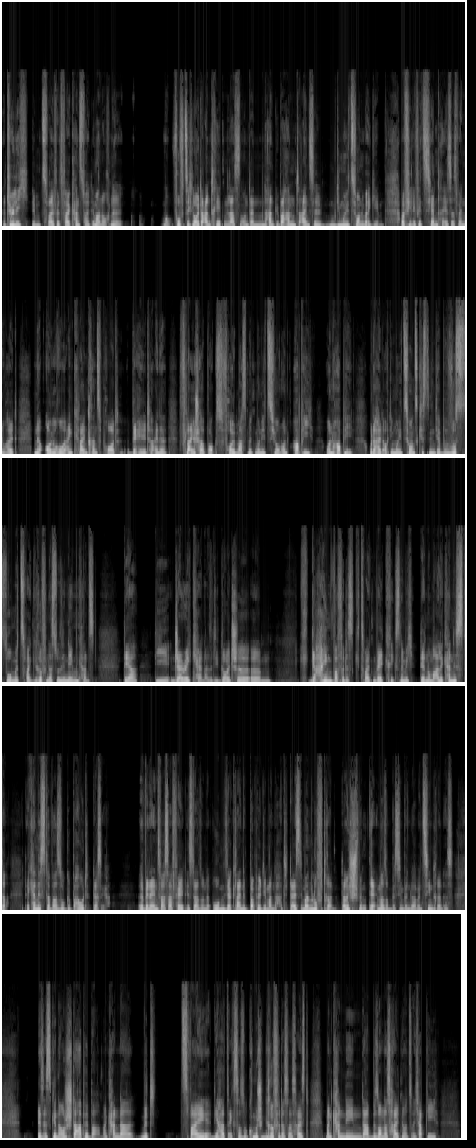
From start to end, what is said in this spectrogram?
Natürlich, im Zweifelsfall kannst du halt immer noch eine 50 Leute antreten lassen und dann Hand über Hand einzeln die Munition übergeben. Aber viel effizienter ist es, wenn du halt eine Euro, ein Kleintransportbehälter, eine Fleischerbox voll machst mit Munition und Hoppy und Hoppy. Oder halt auch die Munitionskisten sind ja bewusst so mit zwei Griffen, dass du sie nehmen kannst. Der, die Jerrycan, also die deutsche ähm, Geheimwaffe des Zweiten Weltkriegs, nämlich der normale Kanister. Der Kanister war so gebaut, dass er, äh, wenn er ins Wasser fällt, ist da so eine oben dieser kleine Böppel, die man da hat. Da ist immer Luft dran. Dadurch schwimmt der immer so ein bisschen, wenn da Benzin drin ist. Es ist genau stapelbar. Man kann da mit zwei, die hat extra so komische Griffe. Das heißt, man kann den da besonders halten und so. Ich habe die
